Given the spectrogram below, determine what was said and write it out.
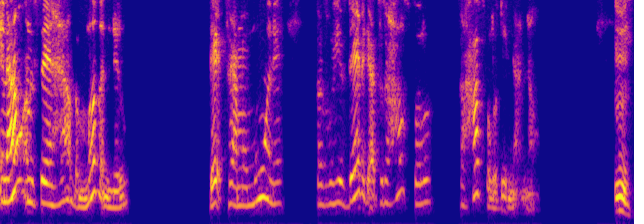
And I don't understand how the mother knew that time of morning because when his daddy got to the hospital, the hospital did not know. Mm.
